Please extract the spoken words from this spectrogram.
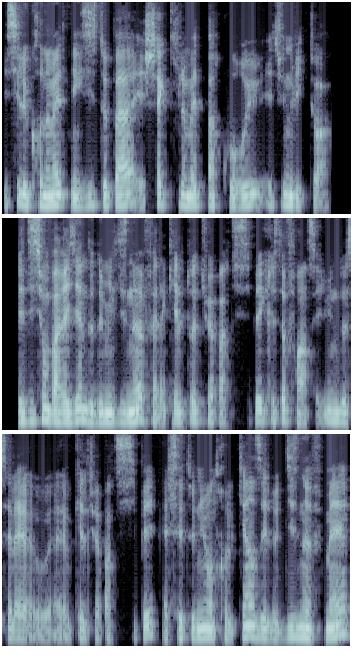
ici le chronomètre n'existe pas et chaque kilomètre parcouru est une victoire. L'édition parisienne de 2019 à laquelle toi tu as participé, Christophe, c'est une de celles auxquelles tu as participé. Elle s'est tenue entre le 15 et le 19 mai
